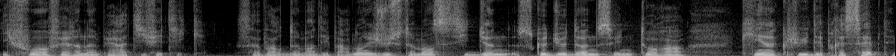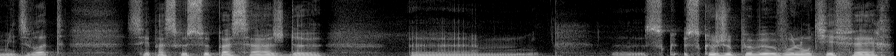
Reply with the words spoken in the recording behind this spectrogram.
il faut en faire un impératif éthique. Savoir demander pardon. Et justement, si ce que Dieu donne, c'est une Torah qui inclut des préceptes, des mitzvot, c'est parce que ce passage de euh, ce, que, ce, que, je peux volontiers faire,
